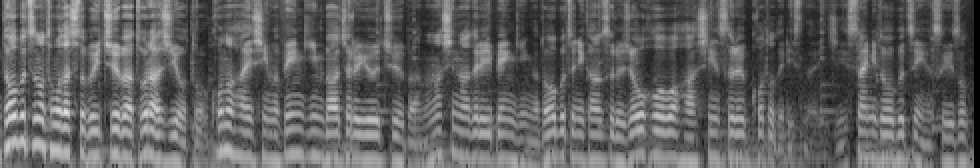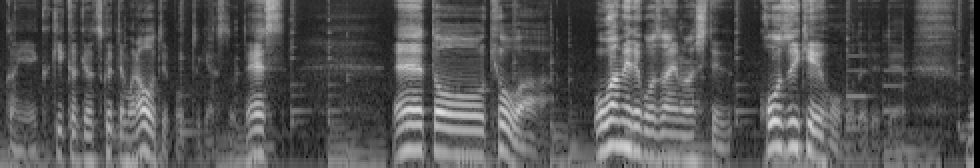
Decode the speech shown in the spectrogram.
動物の友達と VTuber とラジオと、この配信はペンギンバーチャル YouTuber、七種のアデリーペンギンが動物に関する情報を発信することでリスナーに実際に動物園や水族館へ行くきっかけを作ってもらおうというポッドキャストです。えーと、今日は大雨でございまして、洪水警報も出てて、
